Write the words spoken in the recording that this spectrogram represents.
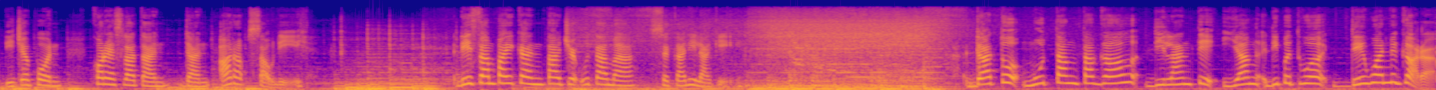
di Jepun, Korea Selatan dan Arab Saudi disampaikan tajuk utama sekali lagi. Datuk Mutang Tagal dilantik yang dipertua Dewan Negara.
